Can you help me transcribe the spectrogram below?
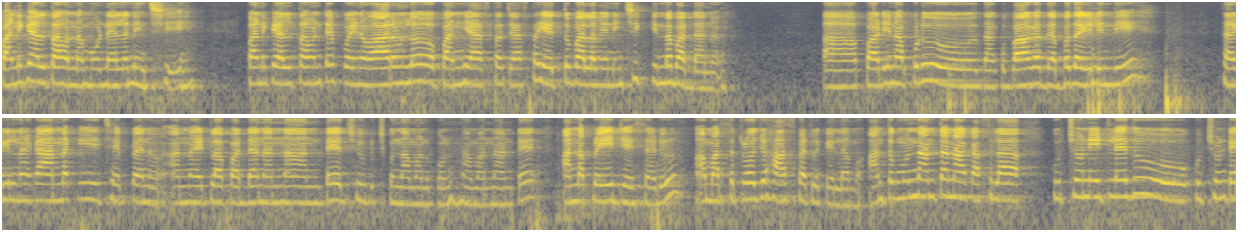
పనికి వెళ్తా ఉన్నా మూడు నెలల నుంచి పనికి వెళ్తా ఉంటే పోయిన వారంలో పని చేస్తా చేస్తా ఎత్తు బల్ల నుంచి కింద పడ్డాను. పడినప్పుడు నాకు బాగా దెబ్బ తగిలింది. తగిలినాక అన్నకి చెప్పాను అన్న ఇట్లా పడ్డాను అన్న అంటే చూపించుకుందాం అనుకుంటున్నాం అన్న అంటే అన్న ప్రేయర్ చేశాడు. ఆ మరుసటి రోజు హాస్పిటల్కి వెళ్ళాము. అంతకుముందు అంతా నాకు అసలు కూర్చొనిట్లేదు కూర్చుంటే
